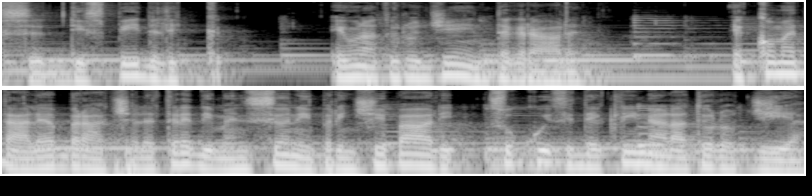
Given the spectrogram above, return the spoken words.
Corliss di Spidlick è una teologia integrale e come tale abbraccia le tre dimensioni principali su cui si declina la teologia,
